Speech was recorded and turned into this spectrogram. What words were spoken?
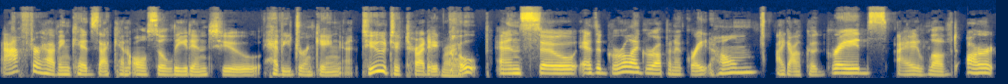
after having kids, that can also lead into heavy drinking too to try to Right. cope. And so, as a girl, I grew up in a great home. I got good grades. I loved art.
